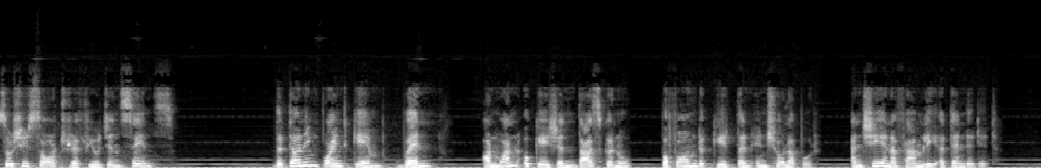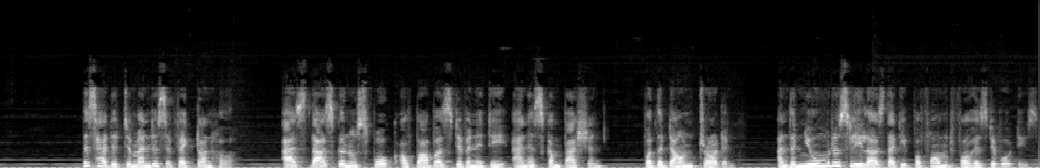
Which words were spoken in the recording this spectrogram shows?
So she sought refuge in saints. The turning point came when, on one occasion, Das Ganu performed a kirtan in Sholapur, and she and her family attended it. This had a tremendous effect on her, as Das Ganu spoke of Baba's divinity and his compassion for the downtrodden and the numerous Leelas that he performed for his devotees.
